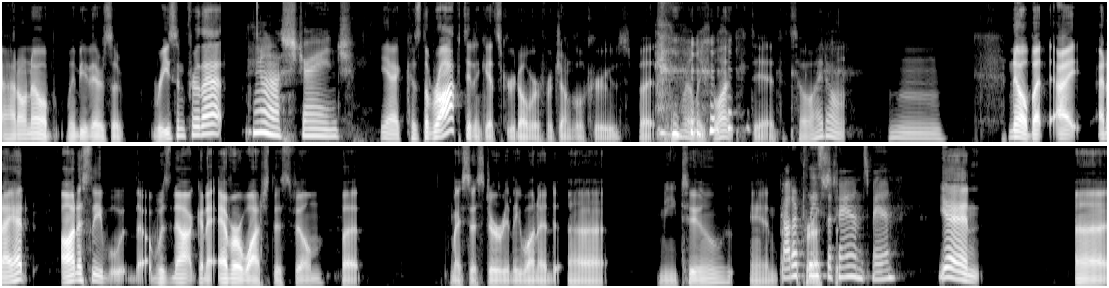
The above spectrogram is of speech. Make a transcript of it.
I don't know. Maybe there's a reason for that. Oh, strange. Yeah, because The Rock didn't get screwed over for Jungle Cruise, but Emily Blunt did. So I don't. Mm, no, but I and I had honestly was not going to ever watch this film, but my sister really wanted uh me to, and Gotta please the fans, man. Yeah, and uh,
